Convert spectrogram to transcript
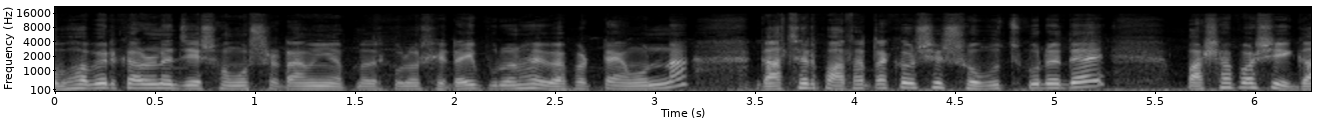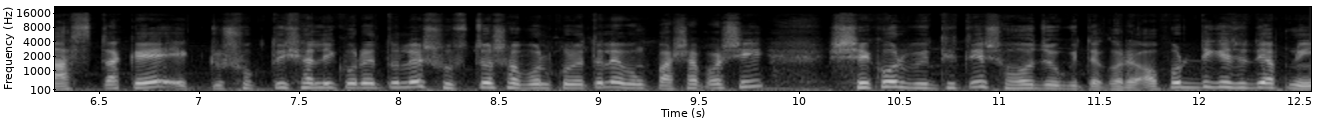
অভাবের কারণে যে সমস্যাটা আমি আপনাদের বললাম সেটাই পূরণ হয়, ব্যাপারটা এমন না। গাছের পাতাটাকেও সে সবুজ করে দেয়, পাশাপাশি গাছটাকে একটু শক্তিশালী করে তোলে, সুস্থ সবল করে তোলে এবং পাশাপাশি শেকড় বৃদ্ধিতে সহযোগিতা করে। অপরদিকে যদি আপনি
